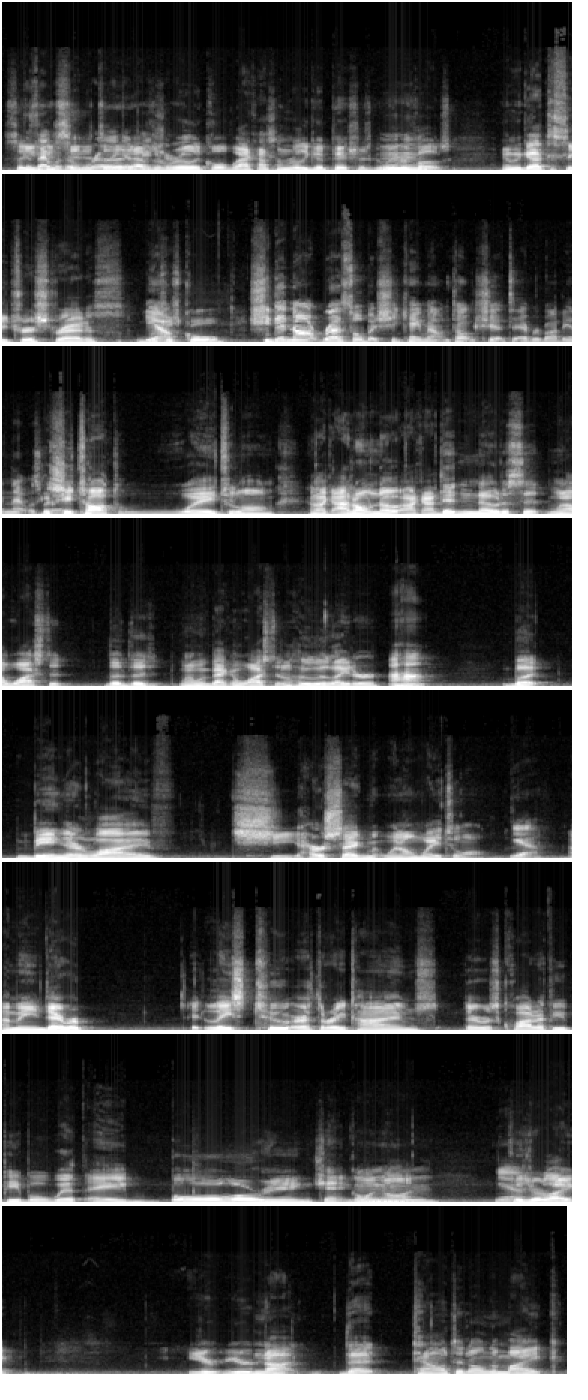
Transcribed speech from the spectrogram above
So you can send it really to that. That was a. Mm-hmm. really cool. Well, I got some really good pictures because we were close, and we got to see Trish Stratus, which was cool. she did not wrestle, but she came out and talked shit to everybody, and that was. But great. she talked way too long, and like I don't know, like I didn't notice it when I watched it. The the when I went back and watched it on Hulu later, Uh huh. but being there live, she her segment went on way too long. Yeah. I mean, there were at least two or three times there was quite a few people with a boring chant going on Mm-hmm. Yeah. because you're like, you're you're not that talented on the mic.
